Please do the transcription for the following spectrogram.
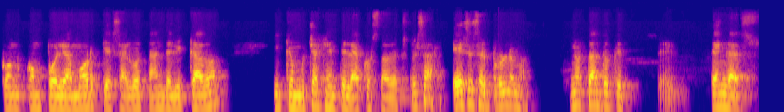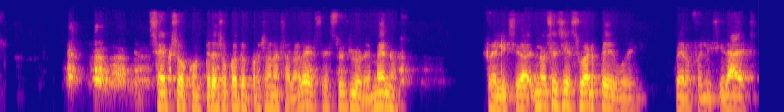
con, con poliamor, que es algo tan delicado y que mucha gente le ha costado expresar. Ese es el problema. No tanto que eh, tengas sexo con tres o cuatro personas a la vez. Eso es lo de menos. Felicidades. No sé si es suerte, güey, pero felicidades.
